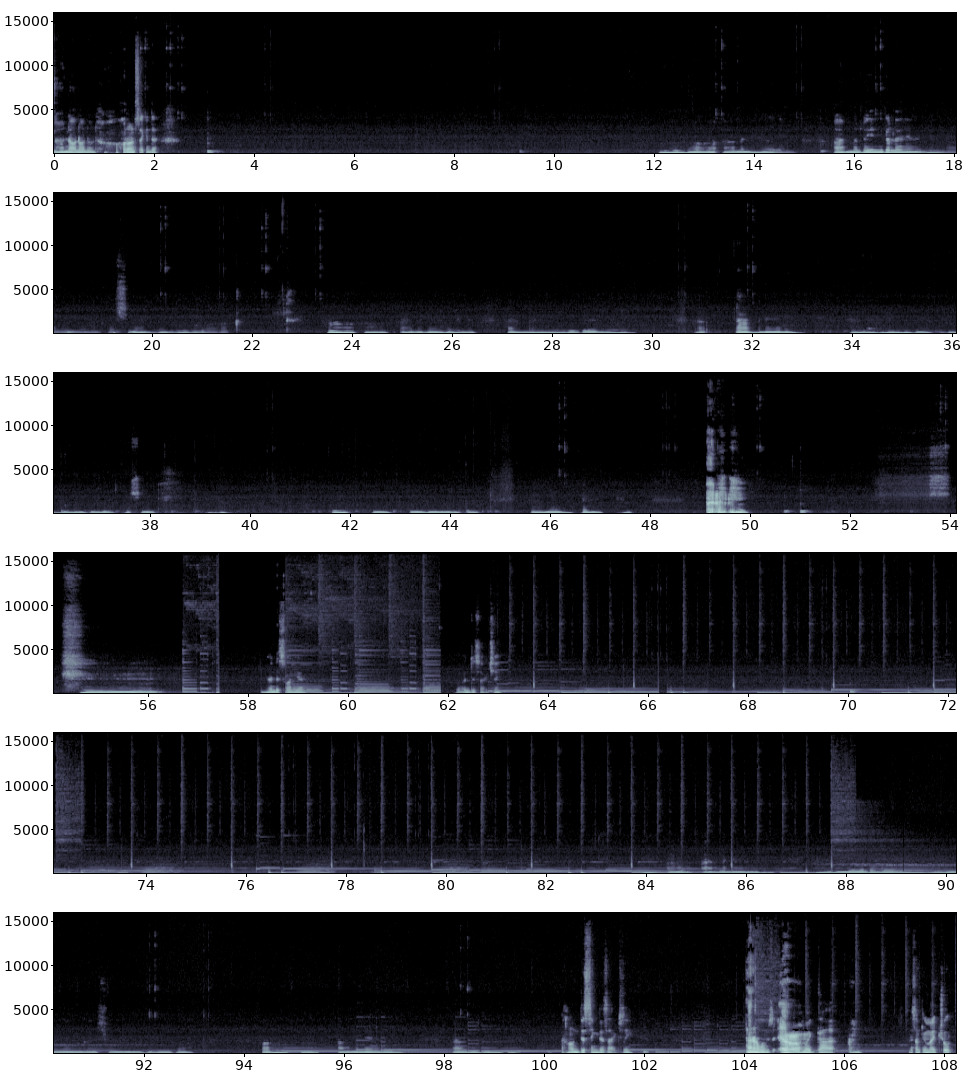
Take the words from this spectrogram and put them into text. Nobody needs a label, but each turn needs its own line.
No, no, no, no, no. Hold on a second there. I'm a I'm a alien. I'm an Englishman in New York. I'm an alien. I'm an alien. I'm an Englishman. And this one here. And this actually. I don't need this actually. I don't know what was. Oh my god. There's something in my throat.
